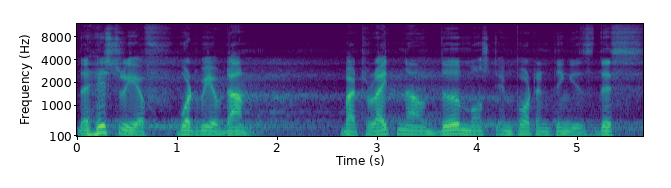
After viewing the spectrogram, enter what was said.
the history of what we have done. But right now, the most important thing is this,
